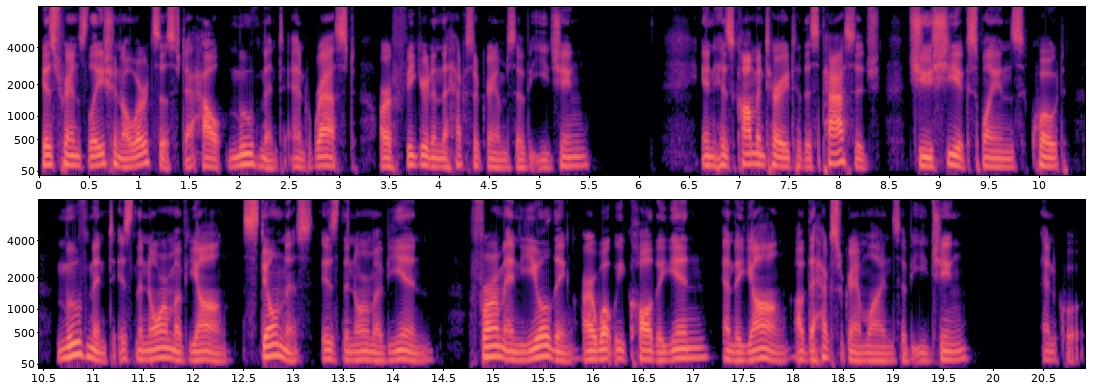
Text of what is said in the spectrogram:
his translation alerts us to how movement and rest are figured in the hexagrams of I Ching. In his commentary to this passage, Zhu Xi explains, quote, Movement is the norm of yang, stillness is the norm of yin. Firm and yielding are what we call the yin and the yang of the hexagram lines of I Ching. End quote.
